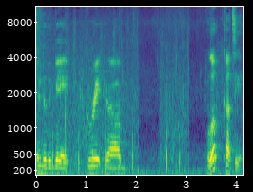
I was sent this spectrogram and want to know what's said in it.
Into the gate. Great job. Look, cutscene.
